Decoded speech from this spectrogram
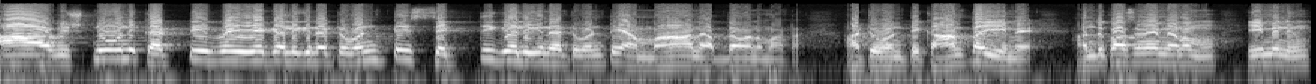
ఆ విష్ణువుని కట్టివేయగలిగినటువంటి శక్తి కలిగినటువంటి అమ్మ అని అర్థం అనమాట అటువంటి కాంత ఈమె. అందుకోసమే మనం ఈమెను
